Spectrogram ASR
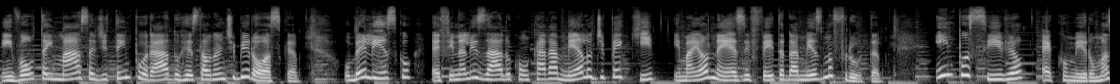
envolta em massa de tempurá do restaurante Birosca. O belisco é finalizado com caramelo de pequi e maionese feita da mesma fruta. Impossível é comer uma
